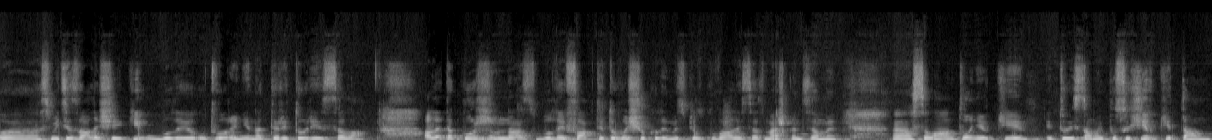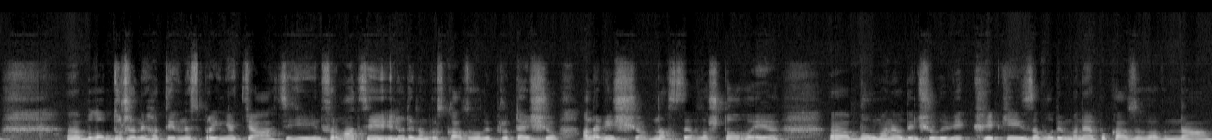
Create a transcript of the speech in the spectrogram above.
е, сміттєзвалища, які були утворені на території села. Але також в нас були факти того, що коли ми спілкувалися з мешканцями е, села Антонівки і тої самої Посухівки, там е, було дуже негативне сприйняття цієї інформації, і люди нам розказували про те, що а навіщо нас все влаштовує. Е, Був у мене один чоловік, який заводив мене, показував на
